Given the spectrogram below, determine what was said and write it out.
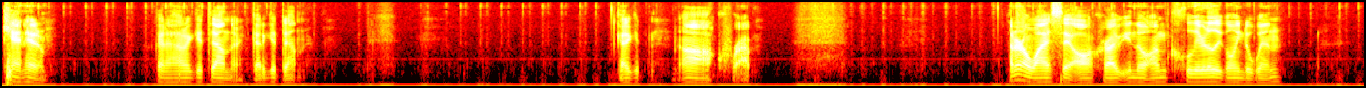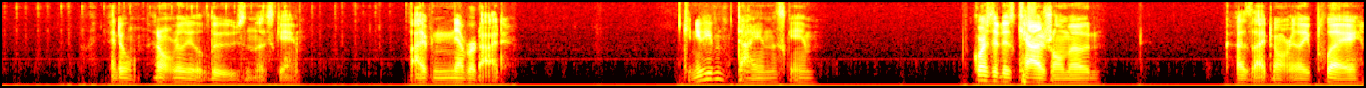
Can't hit him. Gotta how to get down there. Gotta get down there. Gotta get... Ah, oh, crap. I don't know why I say oh, crap, even though I'm clearly going to win. I don't I don't really lose in this game. I've never died. Can you even die in this game? Of course it is casual mode. Because I don't really play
